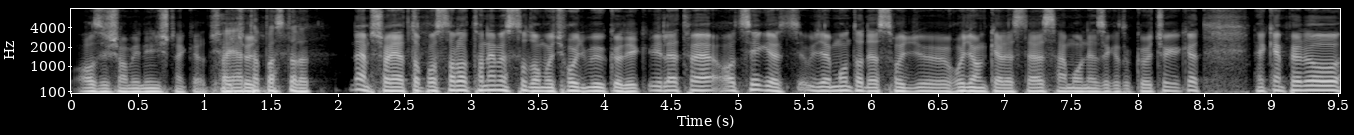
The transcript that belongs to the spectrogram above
az is, ami nincs neked. Saját Úgyhogy- tapasztalat? Nem saját tapasztalat, hanem ezt tudom, hogy hogy működik. Illetve a céget, ugye mondtad ezt, hogy hogyan kell ezt elszámolni ezeket a költségeket. Nekem például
